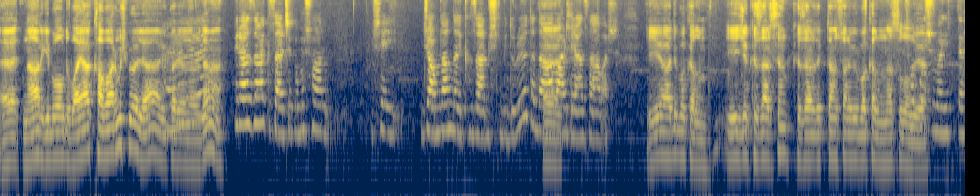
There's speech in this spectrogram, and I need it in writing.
Evet, nar gibi oldu. Bayağı kabarmış böyle ha yukarıya doğru değil mi? Biraz daha kızaracak ama şu an şey camdan da kızarmış gibi duruyor da daha Evet. var biraz daha var. İyi hadi bakalım. İyice kızarsın. Kızardıktan sonra bir bakalım nasıl Çok oluyor. hoşuma gitti.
